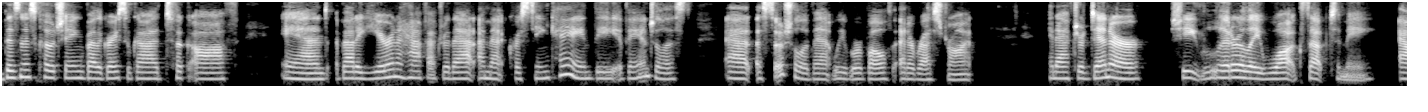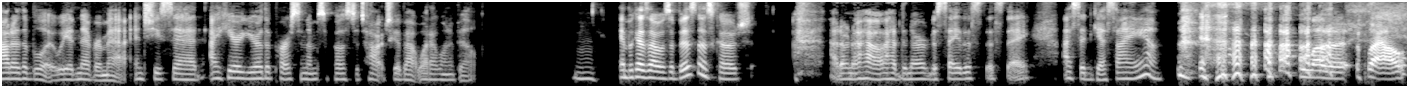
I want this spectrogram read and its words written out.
business coaching by the grace of God took off and about a year and a half after that, I met Christine Caine, the evangelist, at a social event. We were both at a restaurant. And after dinner, she literally walks up to me out of the blue. We had never met. And she said, I hear you're the person I'm supposed to talk to about what I want to build. Mm. And because I was a business coach, I don't know how I had the nerve to say this this day. I said, Yes, I am. Love it. Wow.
